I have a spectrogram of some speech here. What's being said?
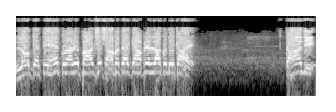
لوگ کہتے ہیں قرآن پاک سے ثابت ہے کہ آپ نے اللہ کو دیکھا ہے۔ کہاں جی؟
